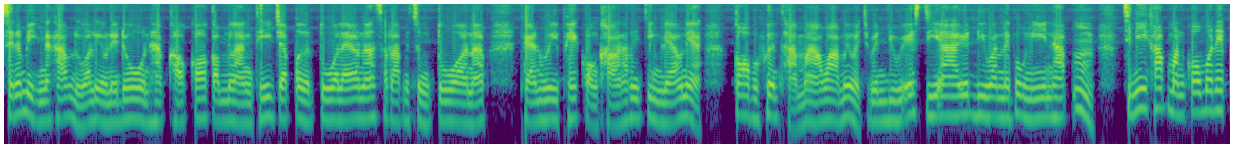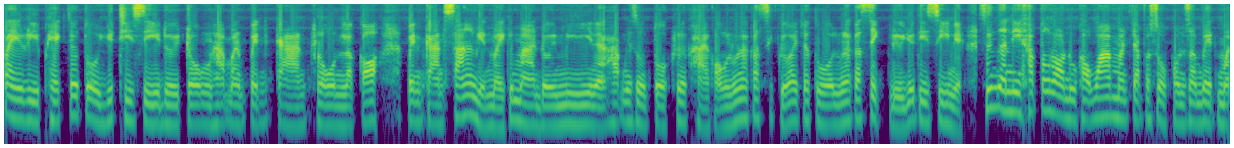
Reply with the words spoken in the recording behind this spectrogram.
เซรามิกนะครับหรือว่าเลโอเนโดนะครับเขาก็กำลังที่จะเปิดตัวแล้วนะสำหรับเป็นส่วนตัวนะครับแผนรีเพคของเขานะครับจริงๆแล้วเนี่ยก็เพื่อนๆถามมาว่าไม่ว่าจะเป็น USDR USD1 อะไรพวกนี้นะครับอืมทีนี้ครับมันก็ไม่ได้ไปรีเพคเจ้าตัว UTC โดยตรงนะครับมันเป็นการโคลนแล้วก็เป็นการสร้างเหรียญใหม่ขึ้นมาโดยมีนะครับในส่วนตัวเครือข่ายของลูน่าคลาสสิกหรือว่าเจ้าตัวลูน่าคลาสสิกหรือ UTC เนี่ยซึ่งอันนี้ครับต้องรอดูครับว่ามันจะประสบผลสำเร็จไหม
